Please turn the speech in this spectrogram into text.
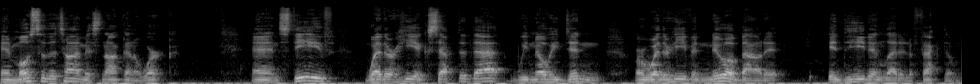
And most of the time, it's not going to work. And Steve, whether he accepted that, we know he didn't, or whether he even knew about it, it he didn't let it affect him.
